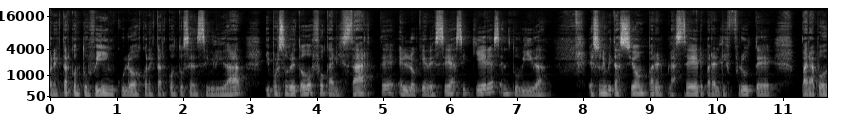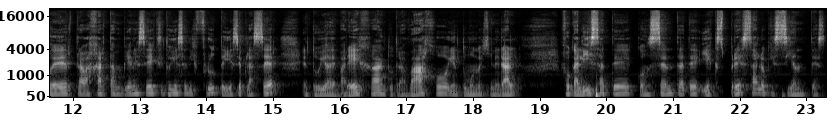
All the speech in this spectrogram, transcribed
conectar con tus vínculos, conectar con tu sensibilidad y por sobre todo focalizarte en lo que deseas y quieres en tu vida es una invitación para el placer, para el disfrute, para poder trabajar también ese éxito y ese disfrute y ese placer en tu vida de pareja, en tu trabajo y en tu mundo en general. Focalízate, concéntrate y expresa lo que sientes,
